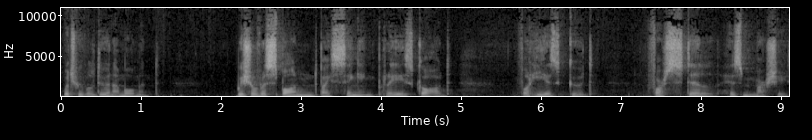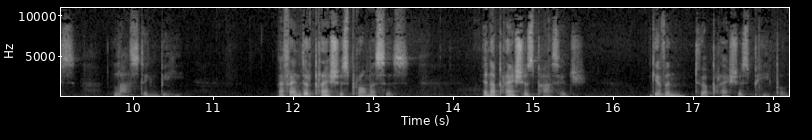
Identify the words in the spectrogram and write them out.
which we will do in a moment. We shall respond by singing, Praise God for he is good, for still his mercies lasting be. My friend, they're precious promises in a precious passage given to a precious people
